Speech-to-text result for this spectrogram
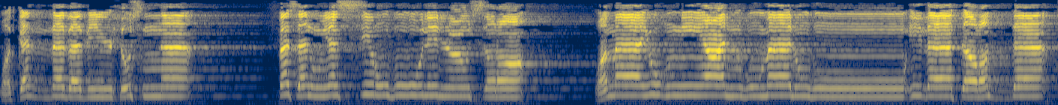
وكذب بالحسنى فسنيسره للعسرى. وما يغني عنه ماله إذا تردى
